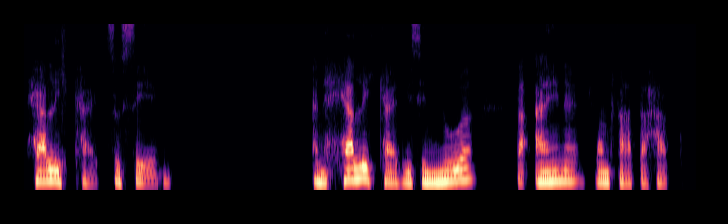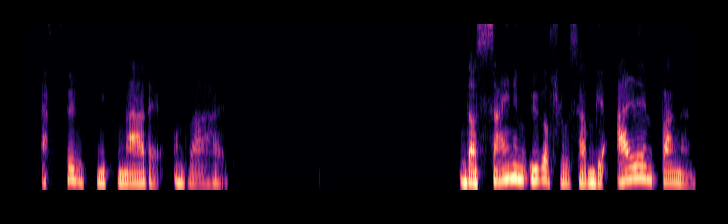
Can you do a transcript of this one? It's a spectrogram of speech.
Herrlichkeit zu sehen. Eine Herrlichkeit, wie sie nur der eine vom Vater hat, erfüllt mit Gnade und Wahrheit. Und aus seinem Überfluss haben wir alle empfangen,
